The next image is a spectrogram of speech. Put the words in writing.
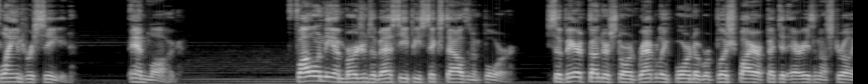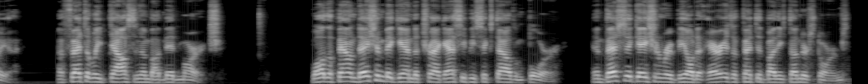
Flames recede. End log. Following the emergence of SCP-6004, severe thunderstorms rapidly formed over bushfire-affected areas in Australia, effectively dousing them by mid-March. While the Foundation began to track SCP-6004, investigation revealed that areas affected by these thunderstorms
